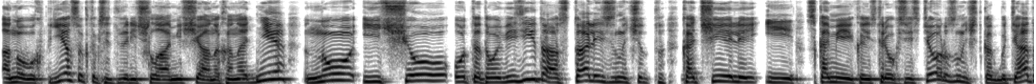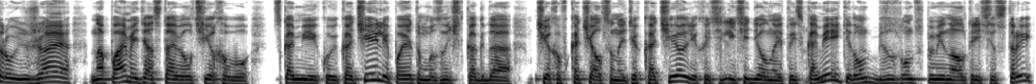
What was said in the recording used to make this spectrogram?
о новых пьесах, так сказать, речь шла о «Мещанах» и «На дне», но еще от этого визита остались, значит, качели и скамейка из трех сестер, значит, как бы театр, уезжая, на память оставил Чехову скамейку и качели, поэтому, значит, когда Чехов качался на этих качелях и сидел на этой скамейке, он, безусловно, вспоминал «Три сестры»,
